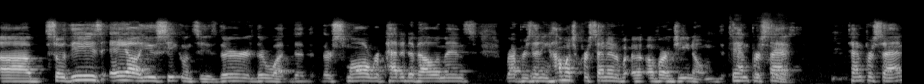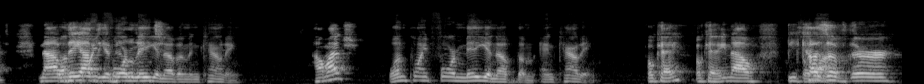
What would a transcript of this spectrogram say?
Uh, so these ALU sequences, they're they're what? They're, small repetitive elements representing how much percent of, of our genome? Ten percent. Ten percent. Now they have the 1.4 ability. million To, of them and counting. how much? 1.4 million of them and counting. Okay. Okay. Now, because of their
